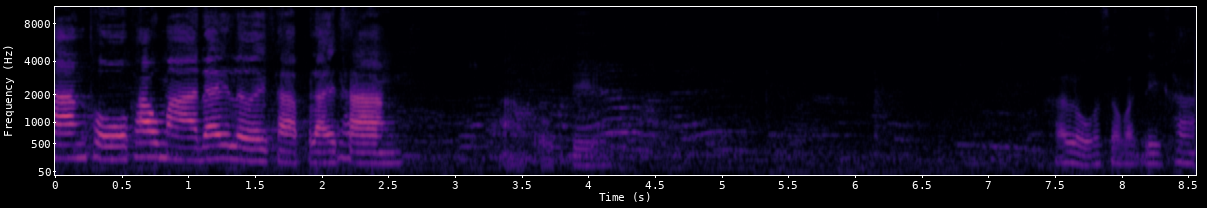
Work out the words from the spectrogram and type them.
ทางโทรเข้ามาได้เลยค่ะ ปลายทาง อ่าโอเค ฮัลโหล สวัสดีค่ะ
